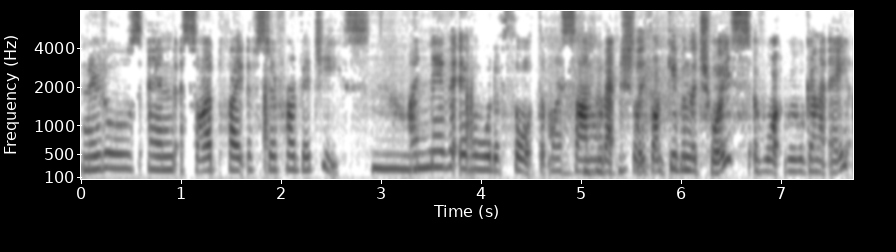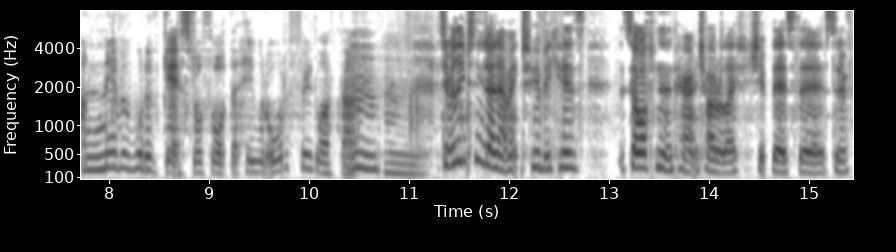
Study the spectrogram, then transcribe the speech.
noodles and a side plate of stir fried veggies. Mm. I never ever would have thought that my son would actually, if I'd given the choice of what we were going to eat, I never would have guessed or thought that he would order food like that. Mm. Mm. It's a really interesting dynamic too because so often in the parent-child relationship, there's the sort of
